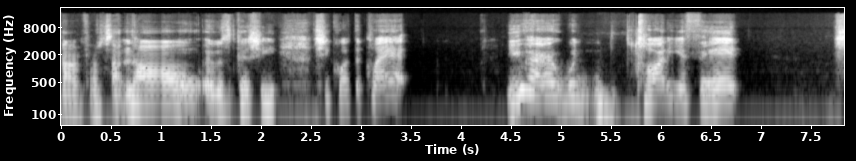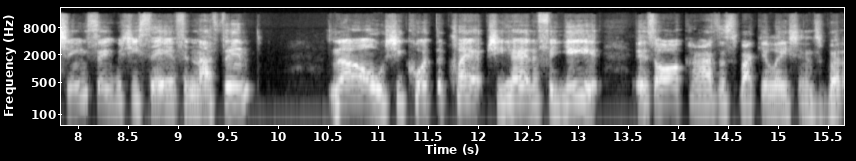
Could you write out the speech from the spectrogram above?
um, for something. No, it was because she she caught the clap. You heard what Claudia said. She didn't say what she said for nothing. No, she caught the clap. She had to forget. It's all kinds of speculations, but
